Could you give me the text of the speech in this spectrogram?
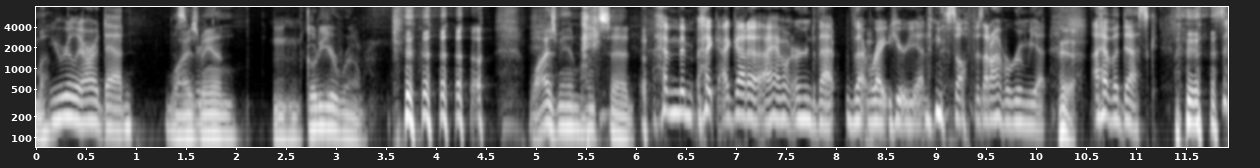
Well. You really are a dad. Wise Disagree. man. hmm Go to your room. Wise man once said, I haven't been like I gotta I haven't earned that that right here yet in this office. I don't have a room yet. Yeah. I have a desk. so,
